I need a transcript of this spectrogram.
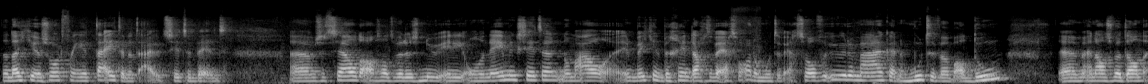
dan dat je een soort van je tijd aan het uitzitten bent. Um, hetzelfde als dat we dus nu in die onderneming zitten. Normaal, een beetje in het begin dachten we echt van, oh, dan moeten we echt zoveel uren maken en dan moeten we wel doen. Um, en als we dan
